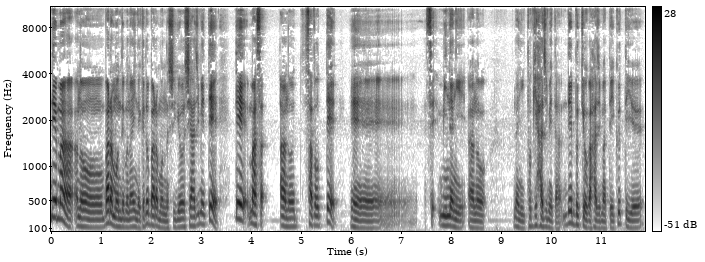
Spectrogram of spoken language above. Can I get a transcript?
で、まあ、あの、バラモンでもないんだけど、バラモンの修行をし始めて、で、まあ、さあの、悟って、えー、みんなに、あの、何解き始めた。で仏教が始まっていくっていう、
